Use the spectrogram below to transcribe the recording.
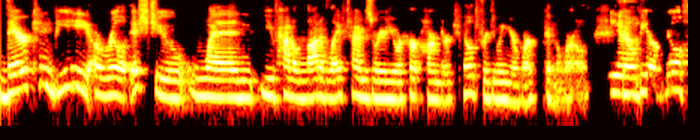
there can be a real issue when you've had a lot of lifetimes where you were hurt, harmed, or killed for doing your work in the world. Yeah. There'll be a real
